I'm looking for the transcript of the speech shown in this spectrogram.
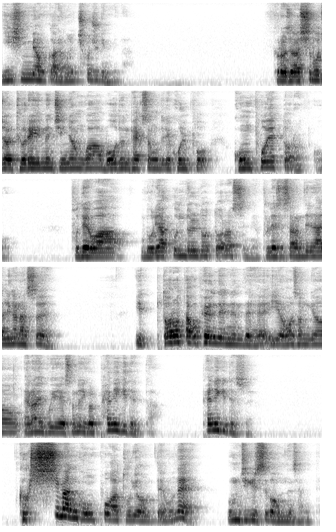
20명가량을 쳐 죽입니다. 그러자 15절 들에 있는 진영과 모든 백성들이 골포, 공포에 떨었고 부대와 노략군들도 떨었으며 블레셋 사람들이 난리가 났어요. 이 떨었다고 표현되어 있는데 이 영어 성경 NIV에서는 이걸 패닉이 됐다. 패닉이 됐어요. 극심한 공포와 두려움 때문에 움직일 수가 없는 상태.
